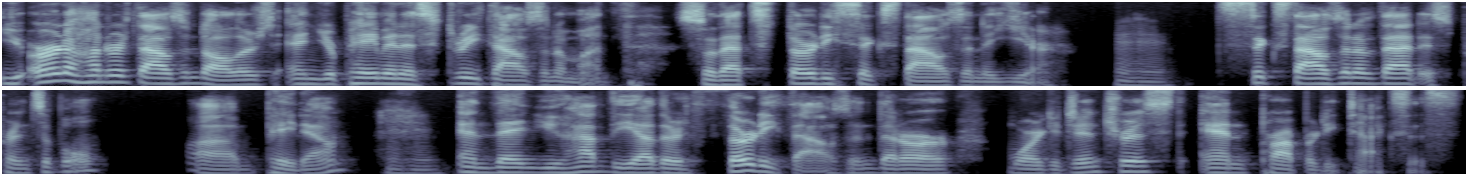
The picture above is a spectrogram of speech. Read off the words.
you earn a hundred thousand dollars and your payment is three thousand a month so that's 36,000 a year Mhm. 6,000 of that is principal uh, pay down Mhm. and then you have the other 30,000 that are mortgage interest and property taxes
